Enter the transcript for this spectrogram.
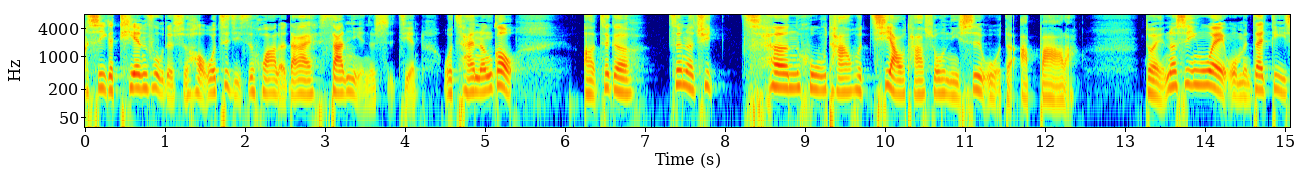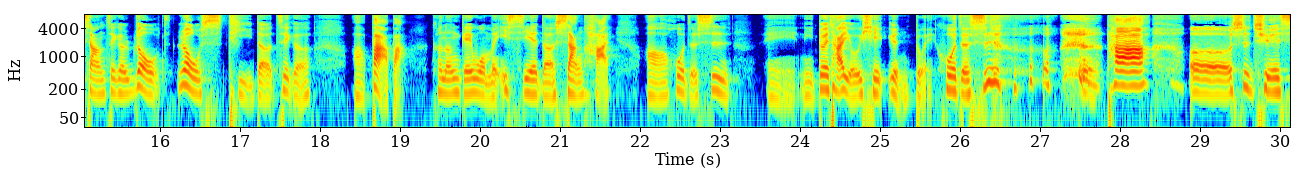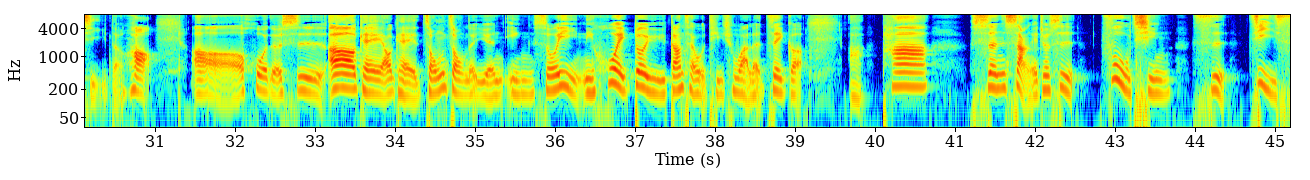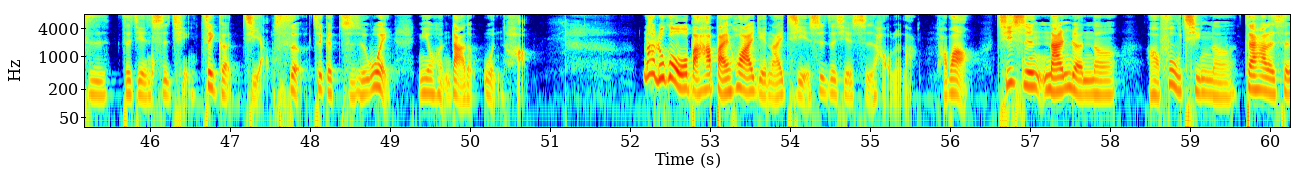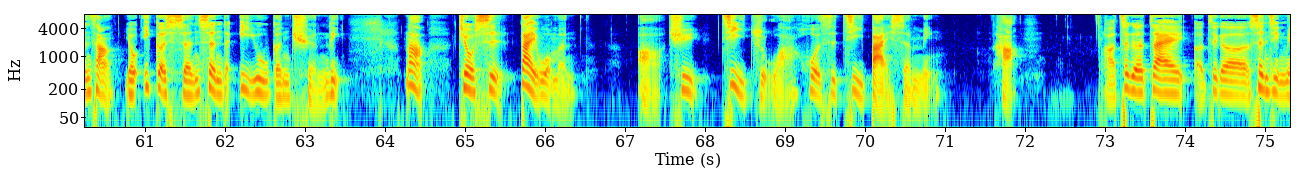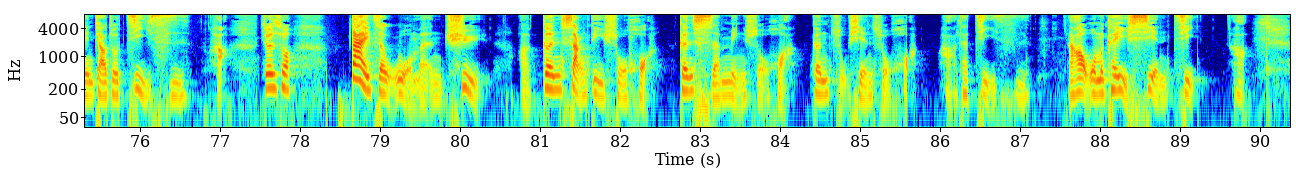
是一个天赋的时候，我自己是花了大概三年的时间，我才能够啊、呃，这个真的去称呼他或叫他说，你是我的阿爸啦。对，那是因为我们在地上这个肉肉体的这个啊、呃、爸爸，可能给我们一些的伤害啊、呃，或者是哎你对他有一些怨怼，或者是 他。呃，是缺席的哈，啊、或者是啊 OK OK 种种的原因，所以你会对于刚才我提出来了这个啊，他身上也就是父亲是祭司这件事情，这个角色这个职位，你有很大的问号。那如果我把它白话一点来解释这些事好了啦，好不好？其实男人呢？啊，父亲呢，在他的身上有一个神圣的义务跟权利，那就是带我们啊去祭祖啊，或者是祭拜神明。好，啊，这个在呃这个圣经里面叫做祭司。好，就是说带着我们去啊跟上帝说话。跟神明说话，跟祖先说话，好，叫祭司。然后我们可以献祭，好，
